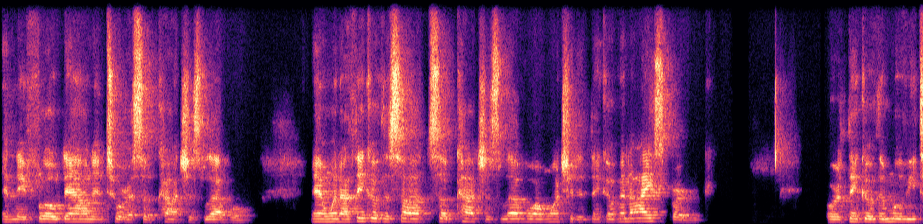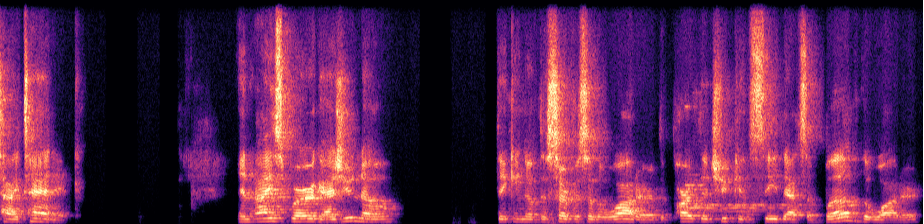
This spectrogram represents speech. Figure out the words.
and they flow down into our subconscious level. And when I think of the subconscious level, I want you to think of an iceberg or think of the movie Titanic. An iceberg, as you know, thinking of the surface of the water, the part that you can see that's above the water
